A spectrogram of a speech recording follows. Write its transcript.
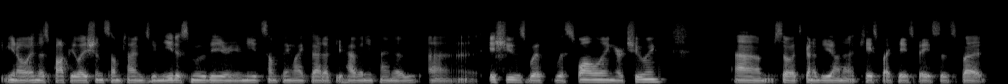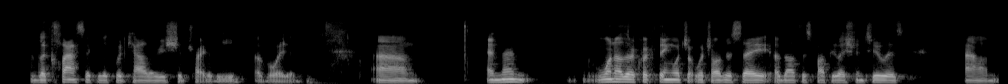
you know, in this population, sometimes you need a smoothie or you need something like that if you have any kind of uh, issues with, with swallowing or chewing. Um, so it's going to be on a case by case basis, but the classic liquid calories should try to be avoided. Um, and then one other quick thing, which, which I'll just say about this population too, is um,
